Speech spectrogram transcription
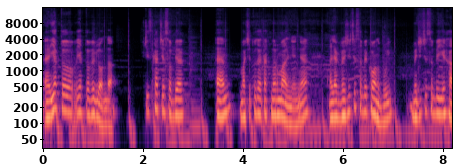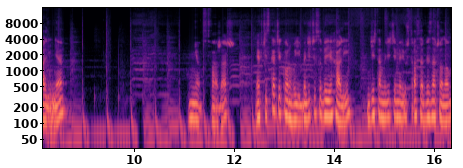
E, Jak to, jak to wygląda? Wciskacie sobie M, macie tutaj tak normalnie, nie? Ale jak weźmiecie sobie konwój, będziecie sobie jechali, nie? Nie odtwarzacz. Jak wciskacie konwój i będziecie sobie jechali, gdzieś tam będziecie mieli już trasę wyznaczoną,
